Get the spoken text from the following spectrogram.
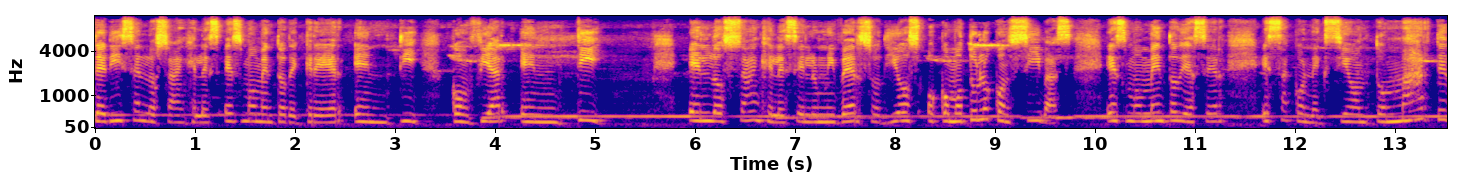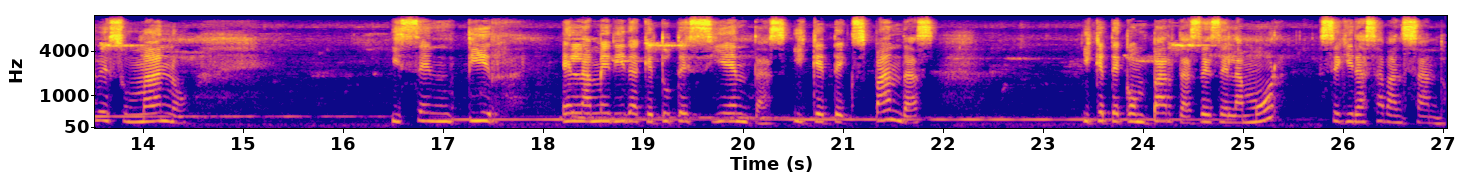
te dicen los ángeles, es momento de creer en ti, confiar en ti en los ángeles, el universo, Dios o como tú lo concibas. Es momento de hacer esa conexión, tomarte de su mano y sentir en la medida que tú te sientas y que te expandas y que te compartas desde el amor, seguirás avanzando.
